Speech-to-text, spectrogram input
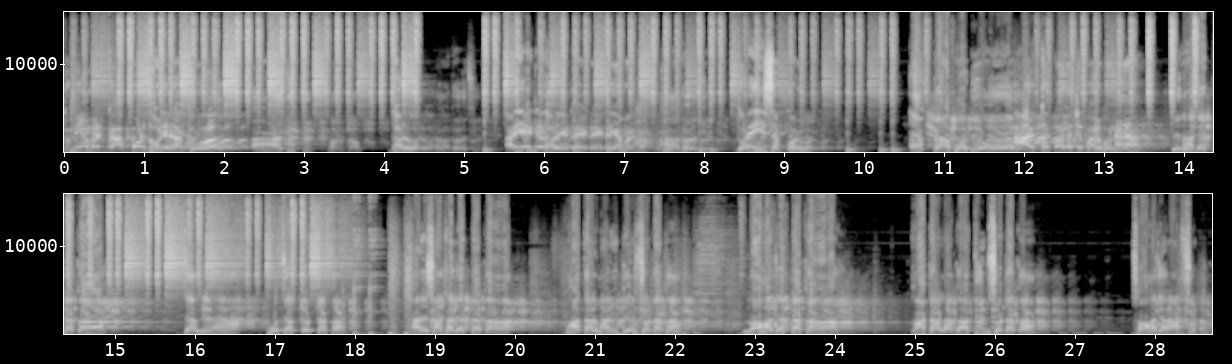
তুমি আমার কাপড় ধরে রাখো। ধরো দাও ধরো। ধরেছি। আরে এটা ধরো এটা এটা এটাই আমার কাপড়। হ্যাঁ ধরেছি। ধরে হিসাব করো। একটা বডি অয়েল আর তো পালাতে পারব না। তিন হাজার টাকা জাঙ্গিয়া পঁচাত্তর টাকা সাড়ে সাত হাজার টাকা ভাতার মারি দেড়শো টাকা ন হাজার টাকা কাঁটা লাগা তিনশো টাকা ছ হাজার আটশো টাকা।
